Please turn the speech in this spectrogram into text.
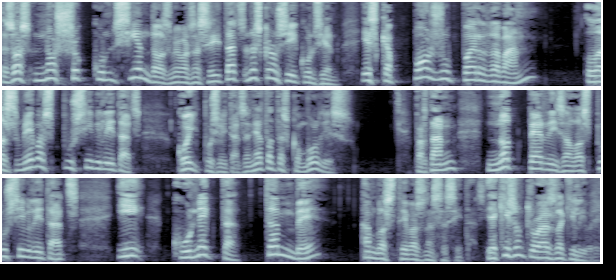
aleshores no sóc conscient de les meves necessitats, no és que no sigui conscient, és que poso per davant les meves possibilitats. Coi, possibilitats, n'hi ha tantes com vulguis. Per tant, no et perdis en les possibilitats i connecta també amb les teves necessitats. I aquí és on trobaràs l'equilibri.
